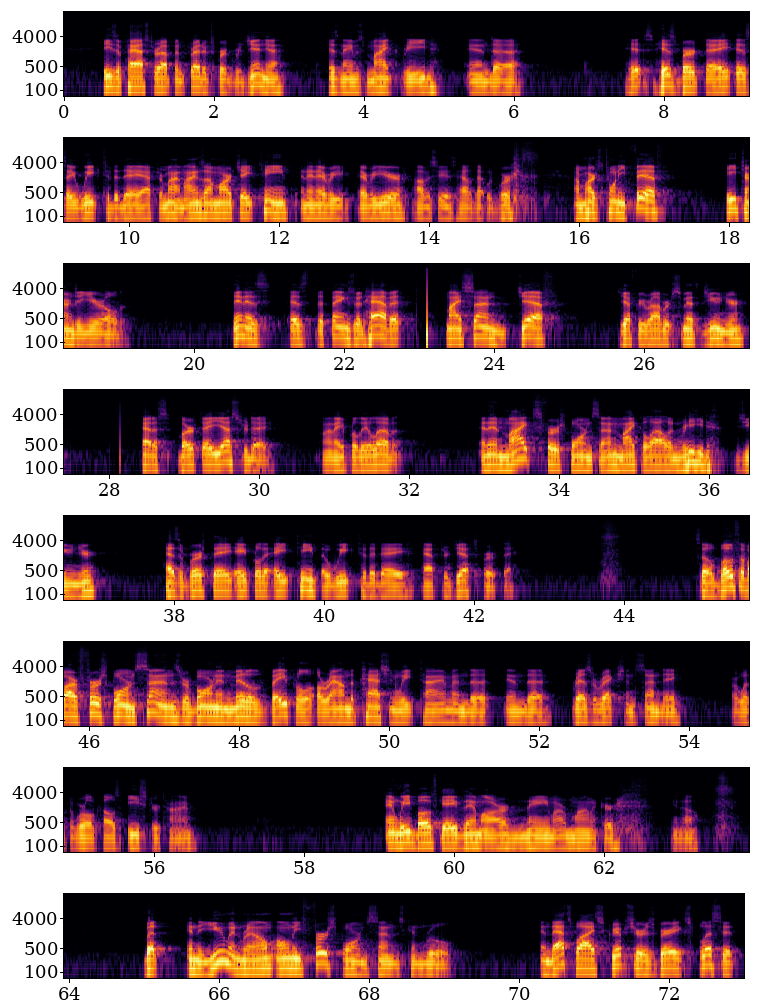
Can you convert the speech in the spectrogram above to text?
he's a pastor up in Fredericksburg, Virginia. His name is Mike Reed. And uh, his, his birthday is a week to the day after mine. Mine's on March 18th, and then every, every year, obviously, is how that would work. on March 25th, he turns a year older. Then, as, as the things would have it, my son Jeff, Jeffrey Robert Smith Jr., had a birthday yesterday. on April the 11th. And then Mike's firstborn son, Michael Allen Reed Jr., has a birthday April the 18th, a week to the day after Jeff's birthday. So both of our firstborn sons were born in middle of April around the Passion Week time and the, and the Resurrection Sunday, or what the world calls Easter time. And we both gave them our name, our moniker, you know. But in the human realm, only firstborn sons can rule. And that's why Scripture is very explicit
